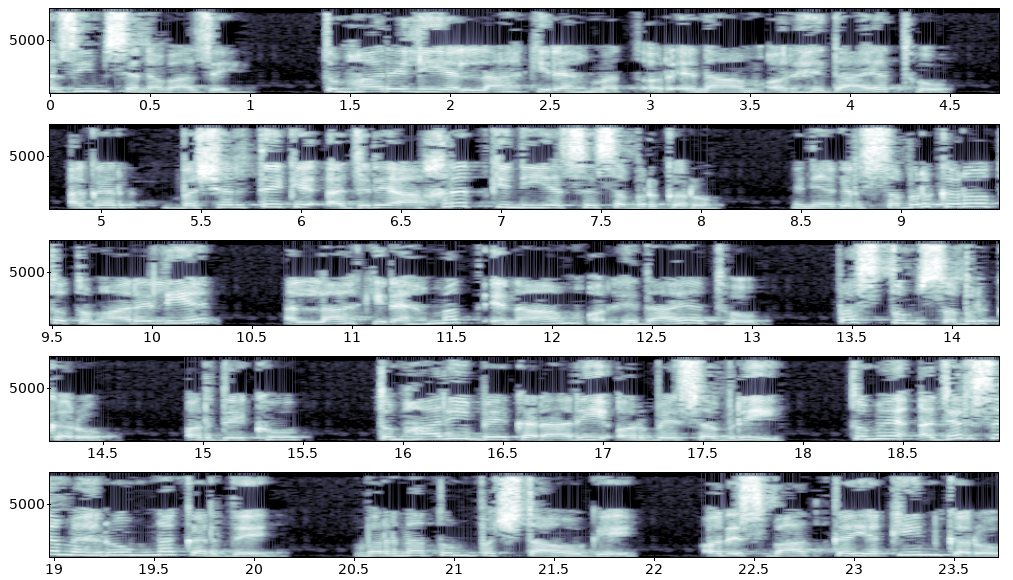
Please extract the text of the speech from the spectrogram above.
عظیم سے نوازے۔ تمہارے لیے اللہ کی رحمت اور انعام اور ہدایت ہو۔ اگر بشرتے کے اجر آخرت کی نیت سے صبر کرو۔ یعنی اگر صبر کرو تو تمہارے لیے اللہ کی رحمت، انعام اور ہدایت ہو۔ بس تم صبر کرو اور دیکھو، تمہاری بے قراری اور بے صبری تمہیں اجر سے محروم نہ کر دے، ورنہ تم پچھتاؤ گے۔ اور اس بات کا یقین کرو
